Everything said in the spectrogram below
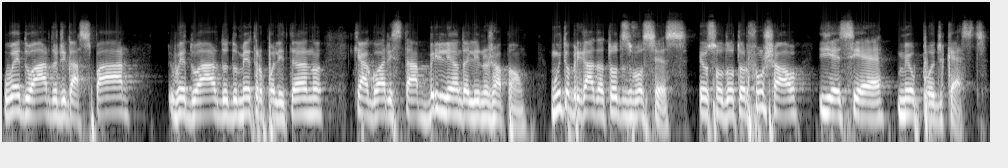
o Eduardo de Gaspar, o Eduardo do Metropolitano, que agora está brilhando ali no Japão. Muito obrigado a todos vocês. Eu sou o Dr. Funchal e esse é meu podcast.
